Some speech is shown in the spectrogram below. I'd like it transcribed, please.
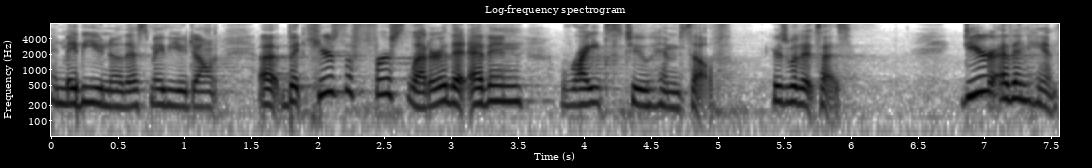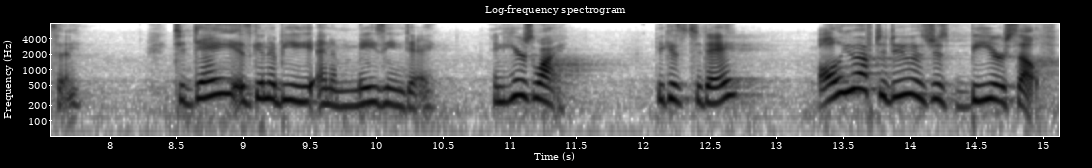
And maybe you know this, maybe you don't. Uh, but here's the first letter that Evan writes to himself. Here's what it says Dear Evan Hansen, today is going to be an amazing day. And here's why because today, all you have to do is just be yourself,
